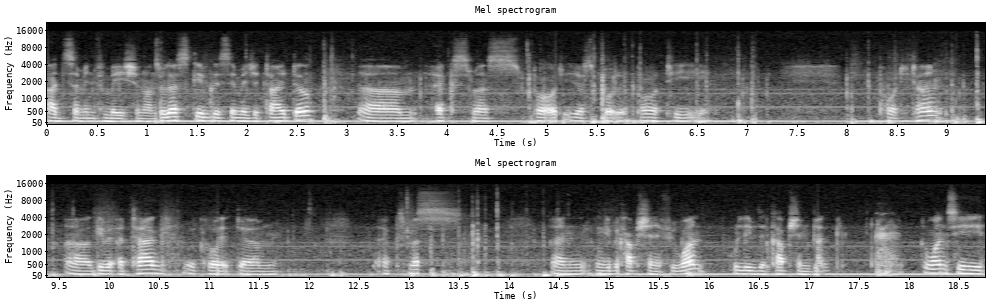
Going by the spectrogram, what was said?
add some information on. So let's give this image a title um, Xmas party just put it party party time. Uh, give it a tag. We call it um, Xmas. And we can give a caption if you want. We'll leave the caption blank. Once you're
